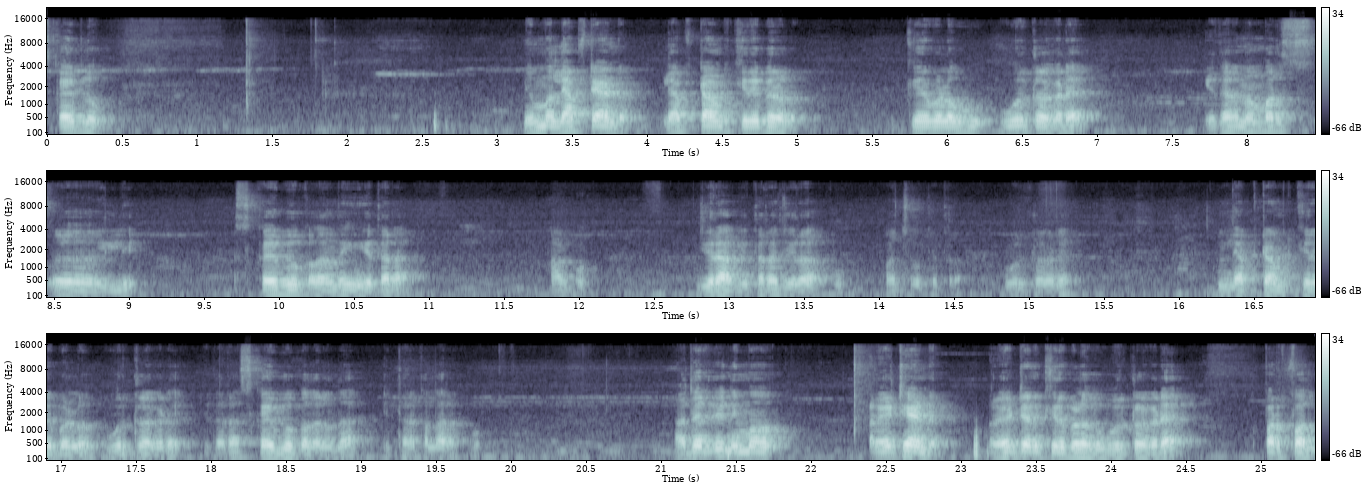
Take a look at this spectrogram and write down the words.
sky blue. ನಿಮ್ಮ ಲೆಫ್ಟ್ ಹ್ಯಾಂಡ್ ಲೆಫ್ಟ್ ಹ್ಯಾಂಡ್ ಕಿರಿಬೆರಳು. ಊ- ಊರ ಕೆಳಗಡೆ ಈ ಥರ ನಂಬರ್ಸ್ ಇಲ್ಲಿ ಸ್ಕೈ ಬ್ಲೂ ಕಲರ್ ಹಿಂಗೆ ಈ ಥರ ಹಾಕು. ಜೀರಾ ಹಾಕಿ ಈ ಥರ ಜೀರಾ ಹಾಕು. ಹಚ್ಬೇಕು ಈ ಥರ ಊರ ಕೆಳಗಡೆ ಲೆಫ್ಟ್ ಹ್ಯಾಂಡ್ ಕೇಬಲ್ಲು ಊರ ಕೆಳಗಡೆ ಈ ಥರ ಸ್ಕೈ ಬ್ಲೂ ಕಲರಿಂದ ಈ ಥರ ಕಲರ್ ಹಾಕ್ಬೇಕು ಅದೇ ರೀತಿ ನಿಮ್ಮ ರೈಟ್ ಹ್ಯಾಂಡ್ ರೈಟ್ ಹ್ಯಾಂಡ್ ಕಿರಿಬೆರಳು ಊರ ಕೆಳಗಡೆ ಪರ್ಪಲ್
